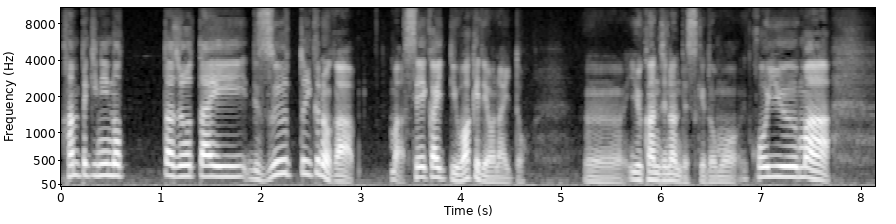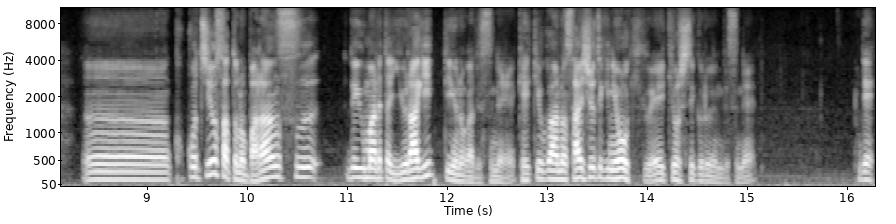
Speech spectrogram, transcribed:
完璧に乗った状態でずっと行くのが、まあ、正解っていうわけではないと、うん、いう感じなんですけどもこういうまあうーん心地よさとのバランスで生まれた揺らぎっていうのがですね結局あの最終的に大きく影響してくるんですね。で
